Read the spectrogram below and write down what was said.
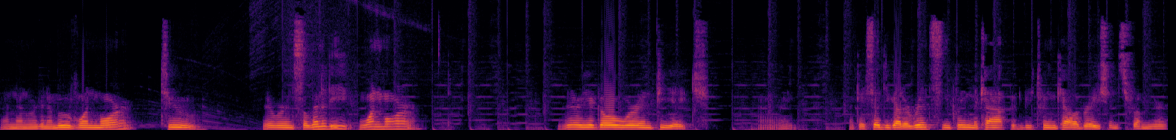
And then we're going to move one more to, there we're in salinity, one more, there you go, we're in pH. All right. Like I said, you got to rinse and clean the cap between calibrations from your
